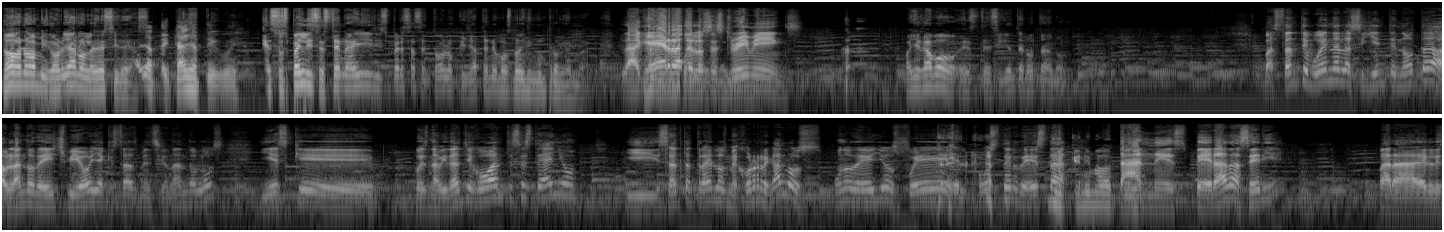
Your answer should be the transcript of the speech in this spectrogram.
No, no, amigo, ya no le des ideas. Cállate, cállate, güey. Que sus pelis estén ahí dispersas en todo lo que ya tenemos, no hay ningún problema. güey. La guerra de los streamings. Oye, Gabo, este, siguiente nota, ¿no? Bastante buena la siguiente nota, hablando de HBO, ya que estabas mencionándolos. Y es que, pues Navidad llegó antes este año. Y Santa trae los mejores regalos. Uno de ellos fue el póster de esta tan esperada serie para el,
